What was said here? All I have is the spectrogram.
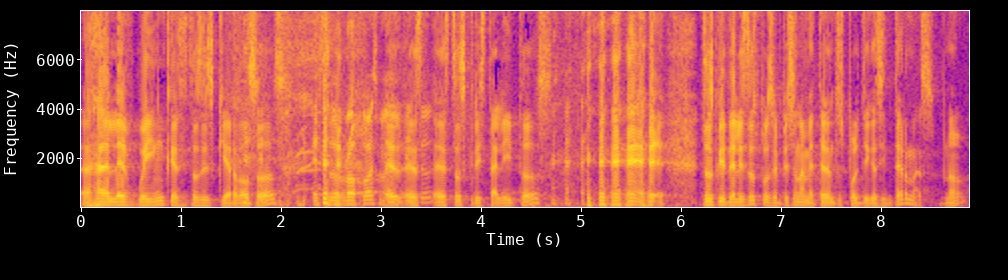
Ajá, left wing, que es estos izquierdosos. Estos rojos, Es- estos cristalitos. estos cristalitos pues se empiezan a meter en tus políticas internas, ¿no?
